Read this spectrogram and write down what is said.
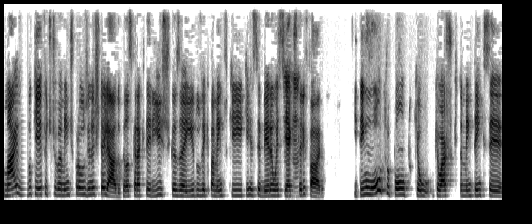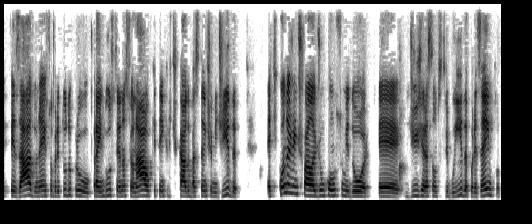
mais do que efetivamente para a usina de telhado, pelas características aí dos equipamentos que, que receberam esse ex tarifário. E tem um outro ponto que eu, que eu acho que também tem que ser pesado, né, e sobretudo para a indústria nacional, que tem criticado bastante a medida, é que quando a gente fala de um consumidor é, de geração distribuída, por exemplo,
